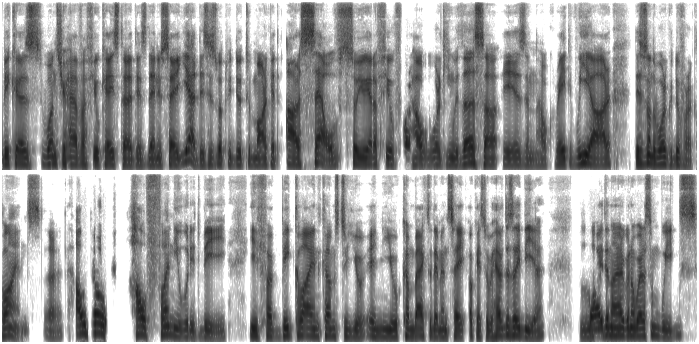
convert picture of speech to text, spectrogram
because once you have a few case studies, then you say, yeah, this is what we do to market ourselves. So you get a feel for how working with us uh, is and how creative we are. This is not the work we do for our clients. Uh, although how funny would it be if a big client comes to you and you come back to them and say, okay, so we have this idea. Lloyd and I are going to wear some wigs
